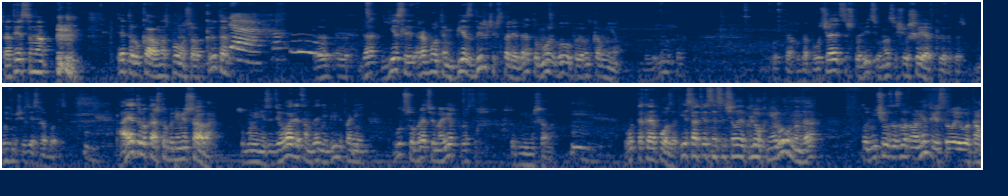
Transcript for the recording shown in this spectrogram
Соответственно, эта рука у нас полностью открыта. Э, э, Да. Если работаем без дырки в столе, да, то можешь голову повернуть ко мне. Вот так. Вот так вот, да. Получается, что, видите, у нас еще шея открыта. То есть будем еще здесь работать. А эта рука, чтобы не мешала, чтобы мы ее не задевали, там, да, не били по ней, лучше убрать ее наверх, просто чтобы не мешала. Вот такая поза. И, соответственно, если человек лег неровно, да, то ничего зазорного нет, если вы его там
